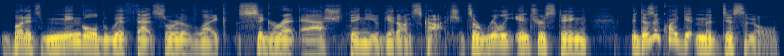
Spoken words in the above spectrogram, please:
but it's mingled with that sort of like cigarette ash thing you get on scotch. It's a really interesting, it doesn't quite get medicinal,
